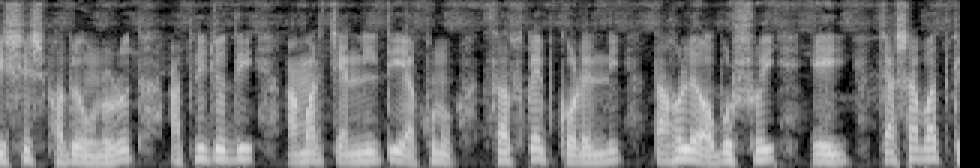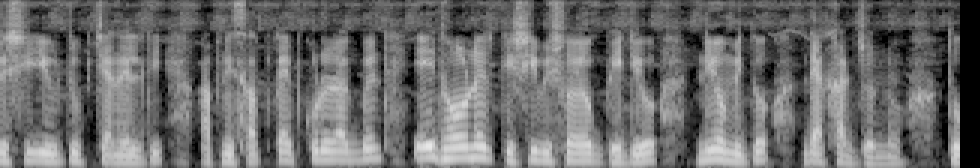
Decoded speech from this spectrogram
বিশেষভাবে অনুরোধ, আপনি যদি আমার চ্যানেলটি এখনও সাবস্ক্রাইব করেননি, তাহলে অবশ্যই এই চাষাবাদ কৃষি ইউটিউব চ্যানেলটি আপনি সাবস্ক্রাইব করে রাখবেন এই ধরনের কৃষি বিষয়ক ভিডিও নিয়মিত দেখার জন্য। তো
